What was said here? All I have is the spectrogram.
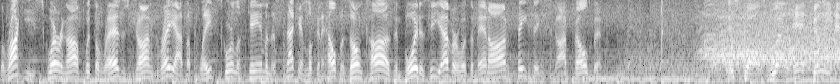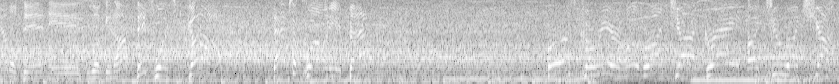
The Rockies squaring off with the Reds. Jon Gray at the plate. Scoreless game in the second, looking to help his own cause. And boy, does he ever with the man on facing Scott Feldman. This ball's well hit. Billy Hamilton is looking up. This one's gone. That's a quality at bat. First career home run, Jon Gray, a two-run shot.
